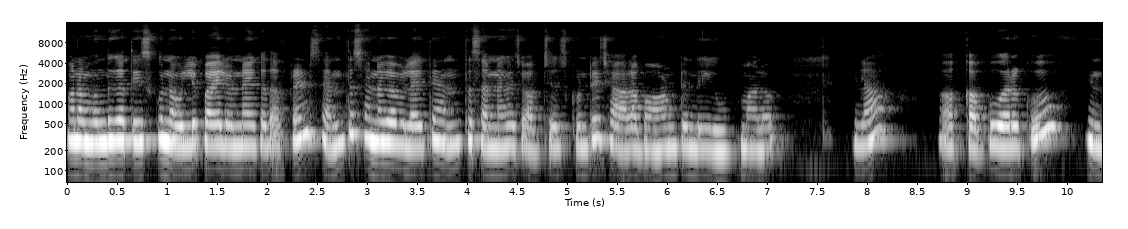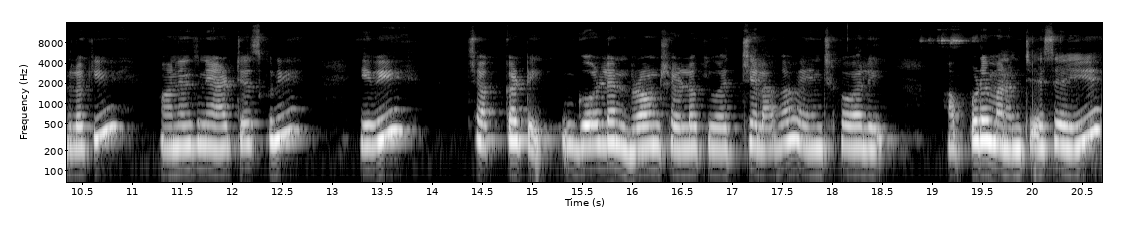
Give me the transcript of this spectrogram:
మనం ముందుగా తీసుకున్న ఉల్లిపాయలు ఉన్నాయి కదా ఫ్రెండ్స్ ఎంత సన్నగా వీలైతే అంత సన్నగా చాప్ చేసుకుంటే చాలా బాగుంటుంది ఈ ఉప్మాలో. ఇలా ఒక కప్పు వరకు ఇందులోకి ఆనియన్స్ని యాడ్ చేసుకుని ఇవి చక్కటి గోల్డెన్ బ్రౌన్ షేడ్లోకి వచ్చేలాగా వేయించుకోవాలి. అప్పుడే మనం చేసే ఈ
